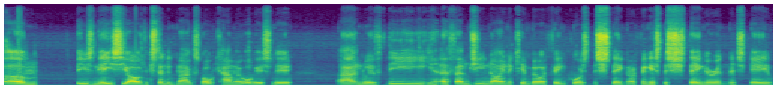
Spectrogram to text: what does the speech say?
Um, using the ACR with extended mags, gold camo, obviously, and with the FMG9 Akimbo, I think, or is it the Stinger? I think it's the Stinger in this game.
